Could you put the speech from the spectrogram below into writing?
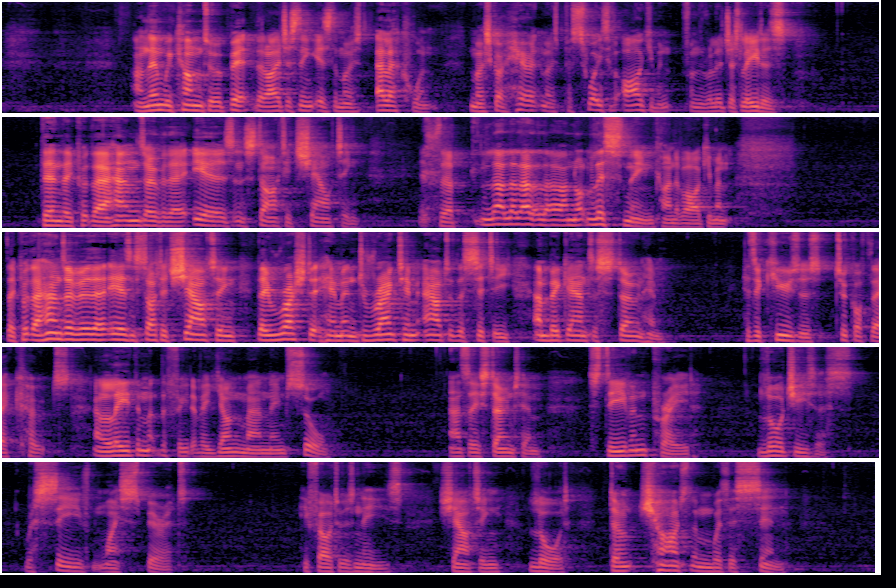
And then we come to a bit that I just think is the most eloquent, most coherent, most persuasive argument from the religious leaders. Then they put their hands over their ears and started shouting. It's the la la la la la, I'm not listening kind of argument. They put their hands over their ears and started shouting. They rushed at him and dragged him out of the city and began to stone him. His accusers took off their coats and laid them at the feet of a young man named Saul. As they stoned him, Stephen prayed, Lord Jesus, receive my spirit. He fell to his knees, shouting, Lord, don't charge them with this sin.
